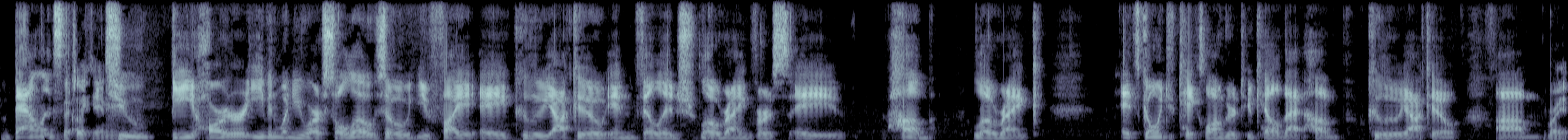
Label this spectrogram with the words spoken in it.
balanced to be harder even when you are solo. So you fight a Kulu-Ya-Ku in village low rank versus a hub low rank. It's going to take longer to kill that hub Kulu-Ya-Ku. Um, Right.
